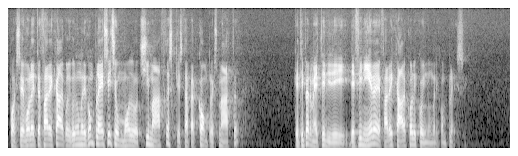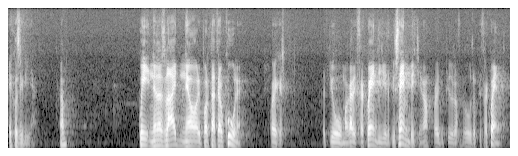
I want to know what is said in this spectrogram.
Poi se volete fare i calcoli con numeri complessi c'è un modulo CMath, che sta per Complex Math, che ti permette di definire e fare i calcoli con i numeri complessi, e così via. Qui nella slide ne ho riportate alcune, quelle che le più magari frequenti, le più semplici, no? quelle di più uso più frequente.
